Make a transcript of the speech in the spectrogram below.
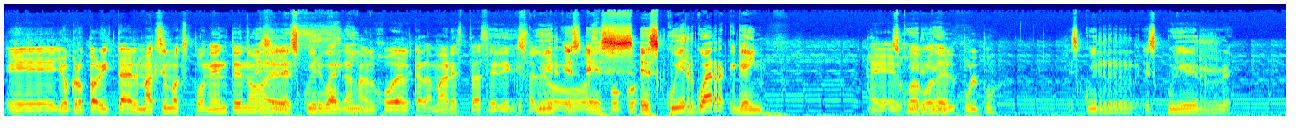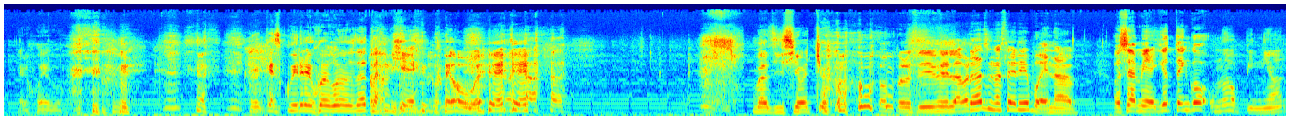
Eh, yo creo que ahorita el máximo exponente, ¿no? Es el Squidward Game. ajá, el juego del calamar, esta serie que salió es, hace es- poco. Squidward Game. Eh, el Squid juego Game. del pulpo. Squir, Squir, el juego. Creo que Squir el juego no está tan bien, güey. No, güey. Más 18. No, pero sí, la verdad es una serie buena. O sea, mira, yo tengo una opinión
